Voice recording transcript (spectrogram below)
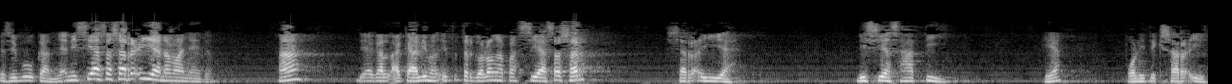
kesibukan. yakni siasa syariah namanya itu. Hah? Di akal-akali itu tergolong apa? Siasa syar syariah disiasati ya politik syar'i.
